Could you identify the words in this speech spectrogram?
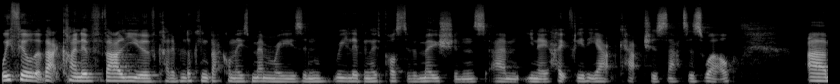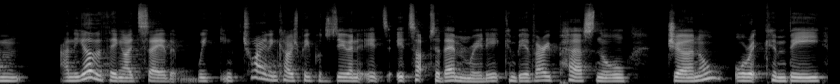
we feel that that kind of value of kind of looking back on those memories and reliving those positive emotions um you know hopefully the app captures that as well um and the other thing I'd say that we can try and encourage people to do, and it's it's up to them really. It can be a very personal journal, or it can be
